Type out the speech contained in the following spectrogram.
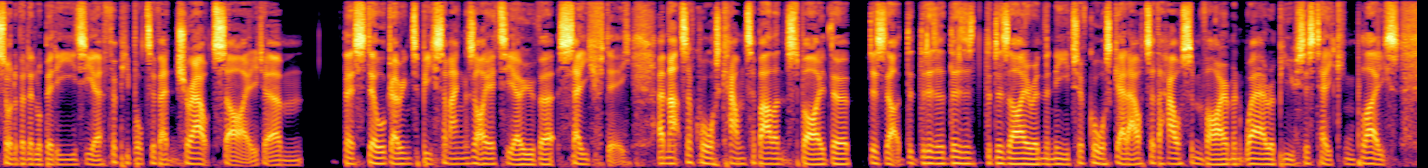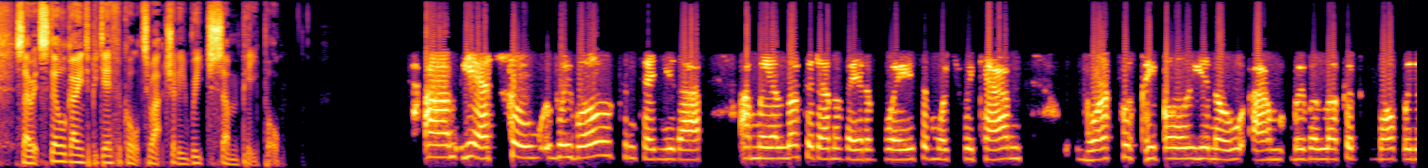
sort of a little bit easier for people to venture outside. Um, there's still going to be some anxiety over safety, and that's of course counterbalanced by the, the, the, the desire and the need to, of course, get out of the house environment where abuse is taking place. So it's still going to be difficult to actually reach some people. Um, yes, so we will continue that, and we'll look at innovative ways in which we can work with people. You know, um, we will look at what we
